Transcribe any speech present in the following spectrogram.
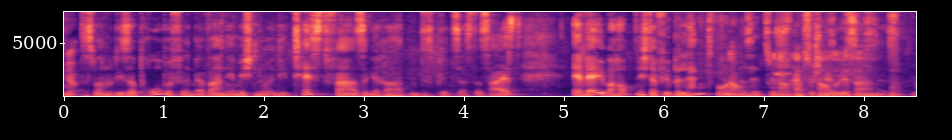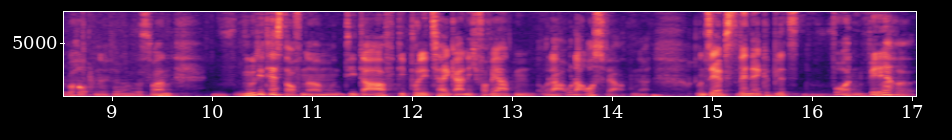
Ja. Das war nur dieser Probefilm. Er war nämlich nur in die Testphase geraten des Blitzers. Das heißt, er wäre überhaupt nicht dafür belangt worden, Genau, dass er zu, genau ganz genau schnell so ist es. gefahren ist. Ja, überhaupt nicht. Ja. Das waren nur die Testaufnahmen und die darf die Polizei gar nicht verwerten oder, oder auswerten. Ja. Und selbst wenn er geblitzt worden wäre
